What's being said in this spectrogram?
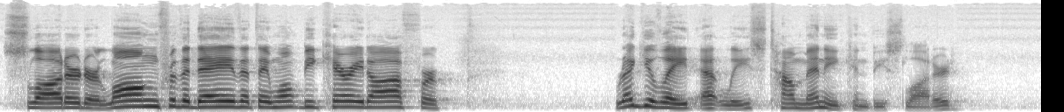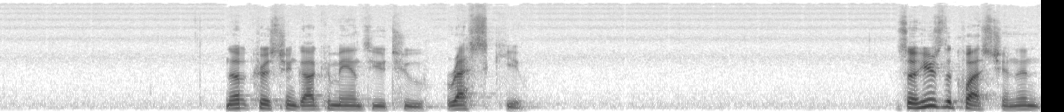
slaughtered or long for the day that they won't be carried off or regulate at least how many can be slaughtered. No, Christian, God commands you to rescue. So here's the question, and,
